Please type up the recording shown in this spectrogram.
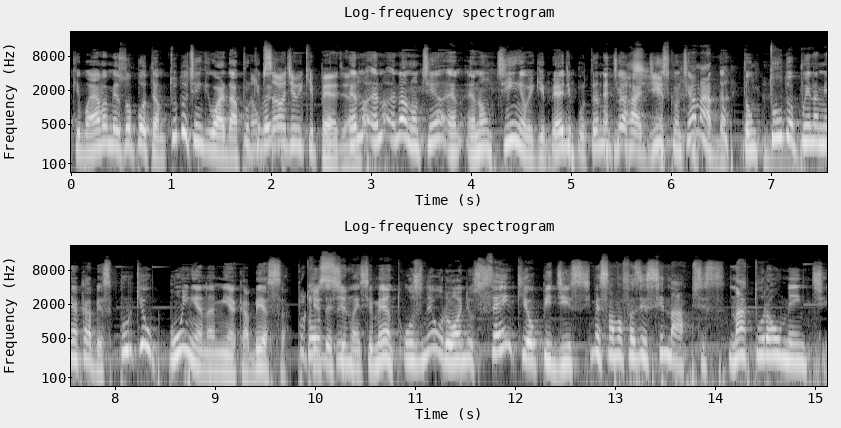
que banhava Mesopotâmia? Tudo eu tinha que guardar. Porque não precisava de Wikipédia. Né? Eu, não, eu, não, não, tinha, eu, eu não tinha Wikipédia, portanto não tinha hard disk, não tinha nada. Então tudo eu punha na minha cabeça. Por que eu punha na minha cabeça Porque todo se... esse conhecimento? Os neurônios, sem que eu pedisse, começavam a fazer sinapses naturalmente.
